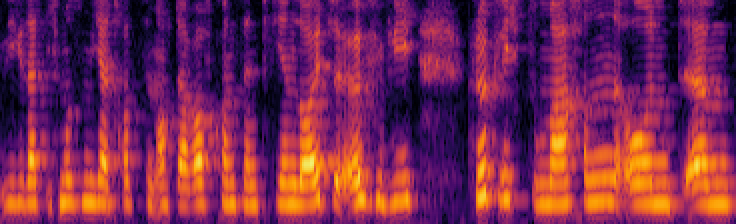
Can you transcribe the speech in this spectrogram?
wie gesagt, ich muss mich ja trotzdem auch darauf konzentrieren, Leute irgendwie glücklich zu machen und ähm,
